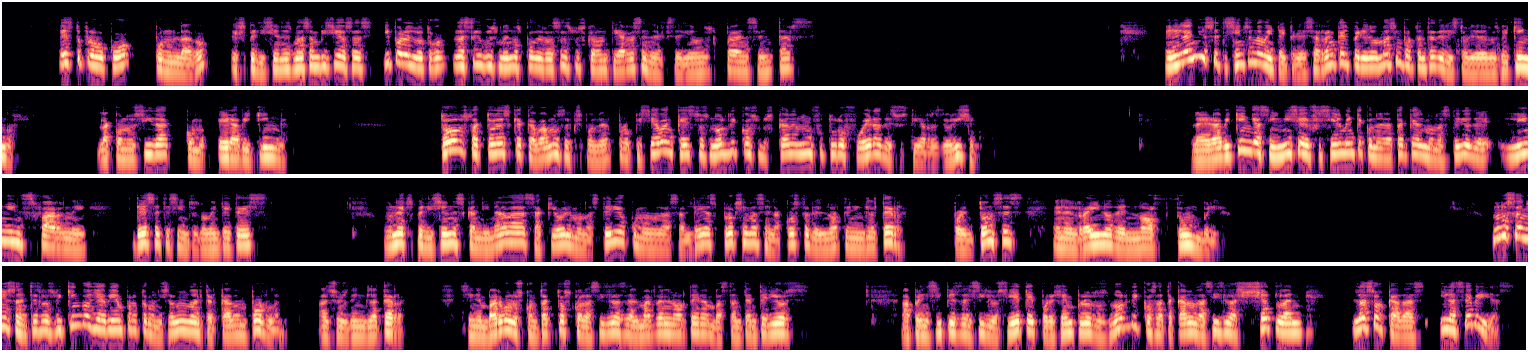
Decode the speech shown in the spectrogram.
Esto provocó, por un lado, expediciones más ambiciosas y por el otro, las tribus menos poderosas buscaron tierras en el exterior para asentarse. En el año 793 arranca el periodo más importante de la historia de los vikingos, la conocida como Era Vikinga. Todos los factores que acabamos de exponer propiciaban que estos nórdicos buscaran un futuro fuera de sus tierras de origen. La era vikinga se inicia oficialmente con el ataque al monasterio de Lindisfarne de 793. Una expedición escandinava saqueó el monasterio como las aldeas próximas en la costa del norte de Inglaterra, por entonces en el reino de Northumbria. Unos años antes, los vikingos ya habían protagonizado un altercado en Portland, al sur de Inglaterra. Sin embargo, los contactos con las islas del Mar del Norte eran bastante anteriores. A principios del siglo VII, por ejemplo, los nórdicos atacaron las islas Shetland, las Orcadas y las Hébridas.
